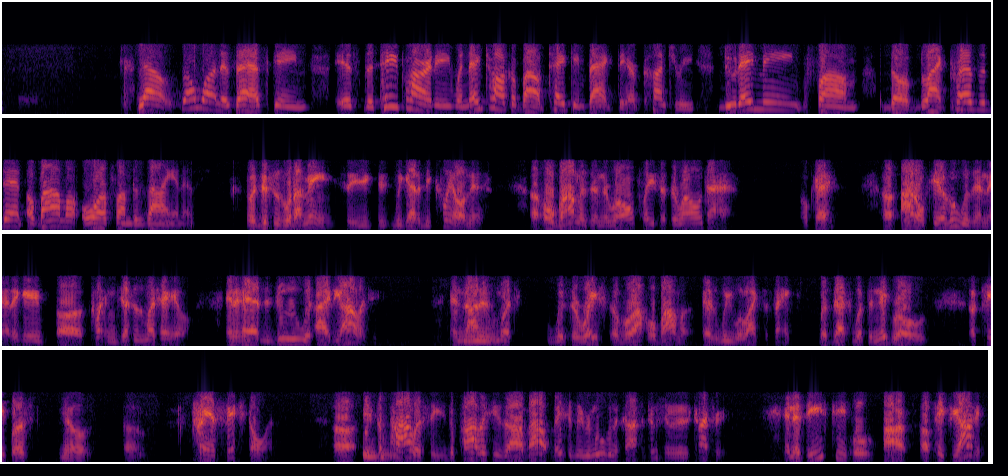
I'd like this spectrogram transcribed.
Now, someone is asking, is the Tea Party, when they talk about taking back their country, do they mean from the black president, Obama, or from the Zionists? Well, this is what I mean. See, you, we got to be clear on this. Uh, Obama's in the wrong place at the wrong time. Okay? Uh, I don't care who was in there. They gave uh, Clinton just as much hell. And it had to do with ideology and not as much with the race of Barack Obama as we would like to think. But that's what the Negroes uh, keep us, you know, uh, transfixed on. Uh, it's the policies. The policies are about basically removing the Constitution of this country. And that these people are, are patriotic.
